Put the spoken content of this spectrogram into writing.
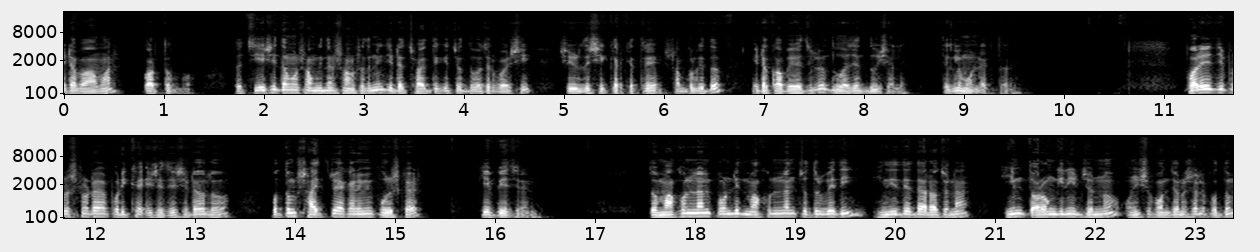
এটা বাবা মার কর্তব্য। তো ছিয়াশিতম সংবিধান সংশোধনী, যেটা ছয় থেকে চোদ্দ বছর বয়সী শিশুদের শিক্ষার ক্ষেত্রে সম্পর্কিত, এটা কবে হয়েছিল? দু দুই সালে। তো এগুলো মনে রাখতে হবে। পরে যে প্রশ্নটা পরীক্ষায় এসেছে, সেটা হলো, প্রথম সাহিত্য একাডেমি পুরস্কার কে পেয়েছিলেন? তো মাখনলাল পণ্ডিত মাখনলাল চতুর্বেদী, হিন্দিতে তার রচনা, হিম তরঙ্গিনীর জন্য উনিশশো পঞ্চান্ন সালে প্রথম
